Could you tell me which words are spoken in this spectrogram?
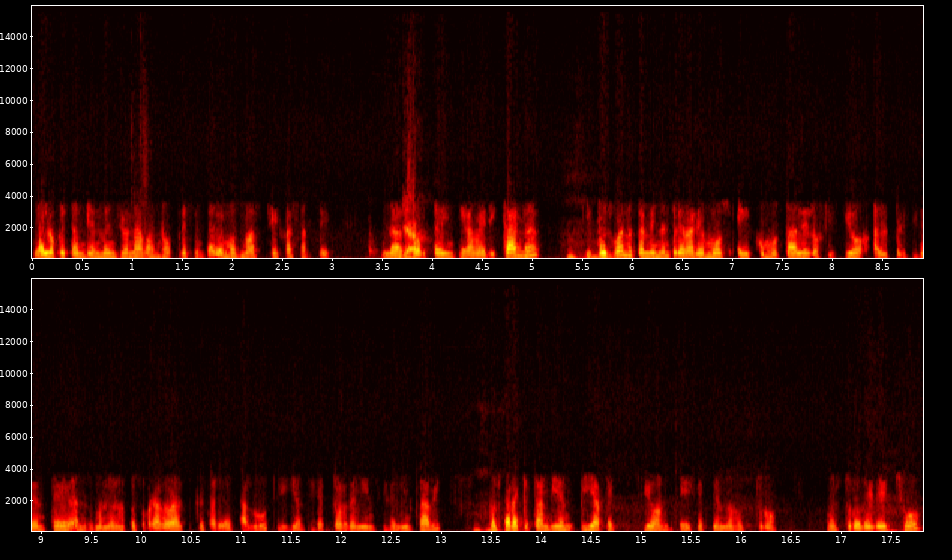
Ya lo que también mencionaba, ¿no? Presentaremos más quejas ante la Corte Interamericana y pues bueno, también entregaremos eh, como tal el oficio al presidente Andrés Manuel López Obrador, al secretario de Salud y al director del INSI del INSABI, pues para que también vía petición, eh, nuestro nuestro derecho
